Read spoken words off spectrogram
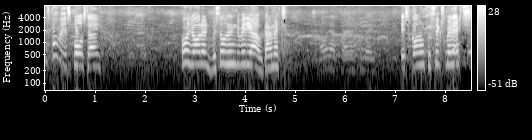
It's probably a sports day. Come on, Jordan. We're still doing the video. Damn it. Oh yeah. It's gone on for six minutes.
